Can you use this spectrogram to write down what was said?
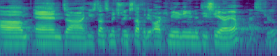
Um, and uh, he's done some interesting stuff with the R community in the DC area. That's true.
